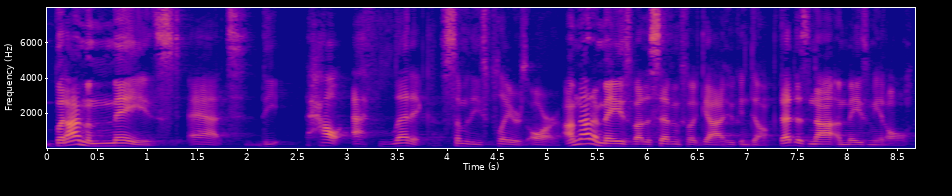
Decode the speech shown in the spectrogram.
but I'm amazed at the how athletic some of these players are. I'm not amazed by the seven foot guy who can dunk. That does not amaze me at all.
